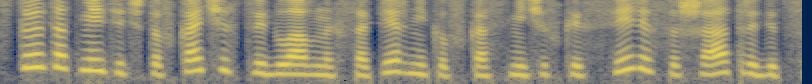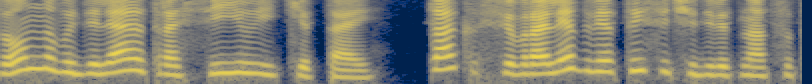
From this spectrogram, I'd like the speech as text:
Стоит отметить, что в качестве главных соперников в космической сфере США традиционно выделяют Россию и Китай. Так, в феврале 2019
